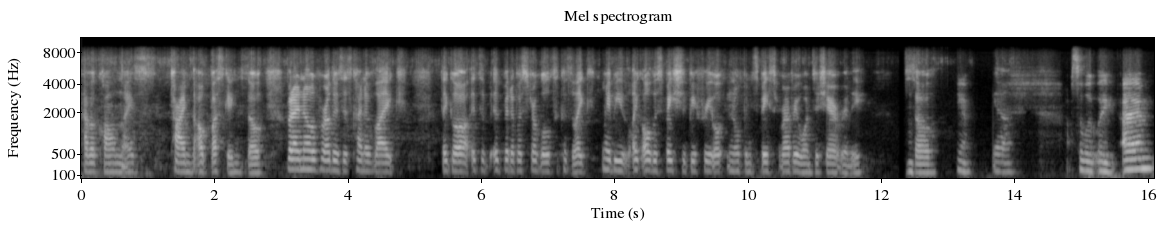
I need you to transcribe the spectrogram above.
have a calm, nice time out busking. So, but I know for others, it's kind of like they go it's a, a bit of a struggle because like maybe like all the space should be free and open space for everyone to share really mm-hmm. so yeah yeah absolutely um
